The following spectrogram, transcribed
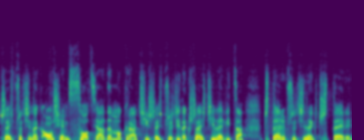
6,8, Socjaldemokraci 6,6 i Lewica 4,4.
